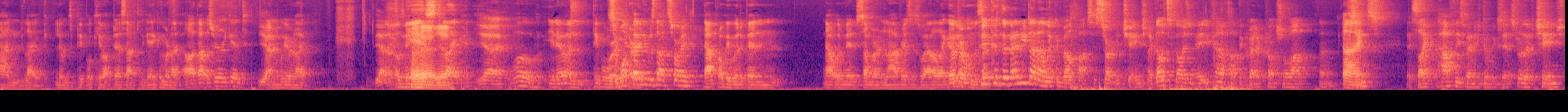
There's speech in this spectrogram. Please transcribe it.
and like loads of people came up to us after the gig and were like, "Oh, that was really good." Yeah. and we were like Yeah. That's amazed, Yeah. like Yeah. whoa, you know, and people were. So what venue was that? Sorry. That probably would have been. That would have been somewhere in Lavers as well. Like everyone was like, Because the venue dynamic in Belfast has certainly changed. Like that was 2008. You kind of had the credit crunch and all that. And Aye. since it's like half these venues don't exist, or they've changed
